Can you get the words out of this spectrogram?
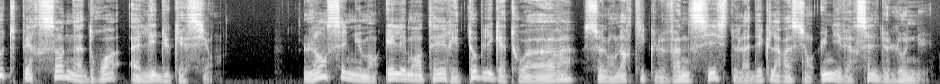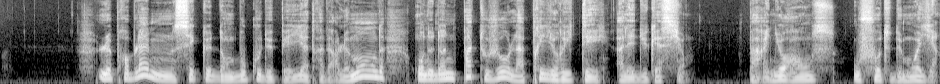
Toute personne a droit à l'éducation. L'enseignement élémentaire est obligatoire selon l'article 26 de la Déclaration universelle de l'ONU. Le problème, c'est que dans beaucoup de pays à travers le monde, on ne donne pas toujours la priorité à l'éducation, par ignorance ou faute de moyens.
